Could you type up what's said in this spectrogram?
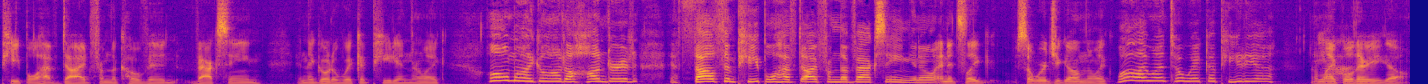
people have died from the COVID vaccine, and they go to Wikipedia and they're like, oh my God, a hundred thousand people have died from the vaccine, you know? And it's like, so where'd you go? And they're like, well, I went to Wikipedia. I'm like, well, there you go.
